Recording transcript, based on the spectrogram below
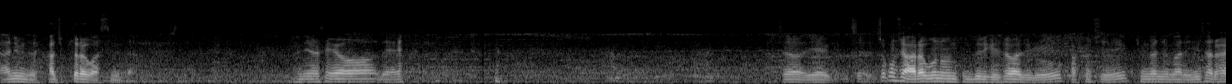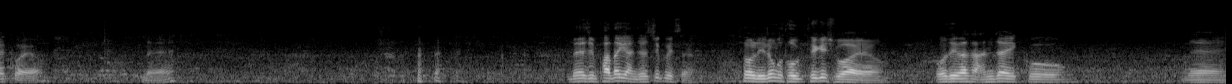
아닙니다 가족들하고 왔습니다. 안녕하세요. 네. 저, 예, 저- 조금씩 알아보는 분들이 계셔가지고 가끔씩 중간중간에 인사를 할 거예요. 네. 네, 지금 바닥에 앉아서 찍고 있어요. 저 원래 이런 거 더- 되게 좋아해요. 어디 가서 앉아있고, 네,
